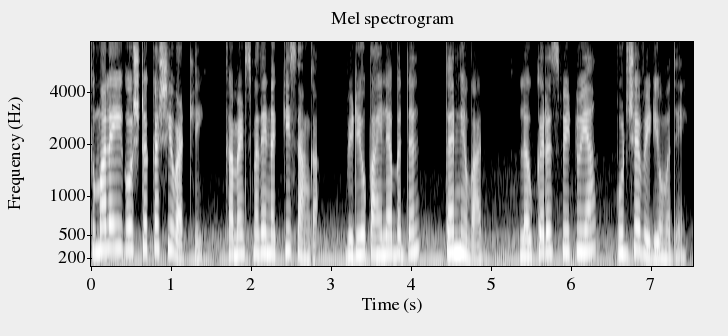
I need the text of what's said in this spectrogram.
तुम्हाला ही गोष्ट कशी वाटली? कमेंट्समध्ये नक्की सांगा. व्हिडिओ पाहिल्याबद्दल धन्यवाद. लवकरच भेटूया पुढच्या व्हिडिओमध्ये.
